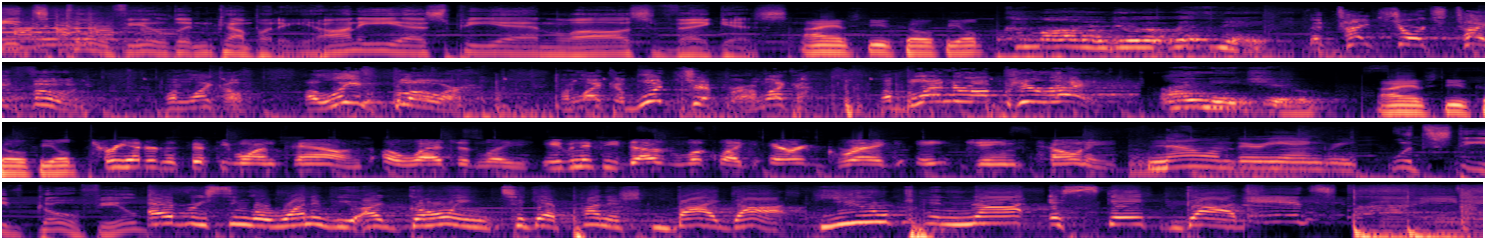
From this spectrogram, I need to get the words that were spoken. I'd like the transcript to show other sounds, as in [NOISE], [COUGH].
It's Cofield and Company on ESPN Las Vegas. I am Steve Cofield. Come on and do it with me. The tight shorts typhoon. I'm like a, a leaf blower. I'm like a wood chipper. I'm like a, a blender on puree. I need you. I am Steve Cofield. 351 pounds, allegedly. Even if he does look like Eric Gregg ate James Toney. Now I'm very angry. With Steve Cofield Every single one of you are going to get punished by God. You cannot escape God. It's Friday, Friday,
